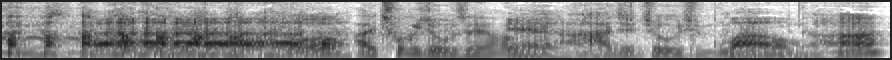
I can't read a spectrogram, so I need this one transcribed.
분이 계신데 아 촉이 좋으세요. 예, 아주 좋으신 wow. 분입니다.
